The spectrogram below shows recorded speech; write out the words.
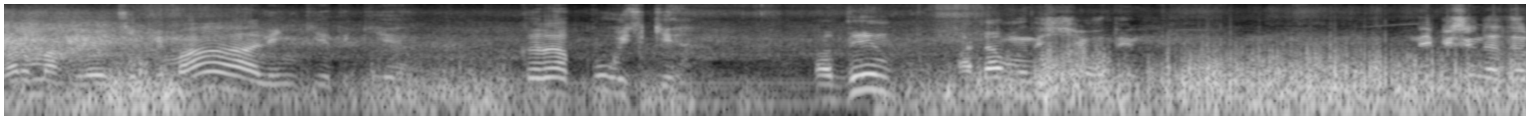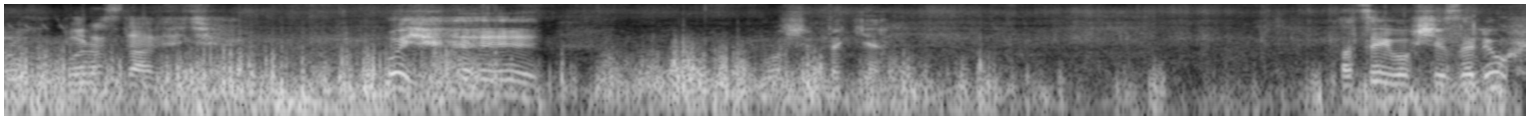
Бармаглотики маленькі такі, карапузьки. Один, а там вони ще один. Не біжи на дорогу, бо роздавлять. Ой, в общем таке. А цей вообще залюх.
